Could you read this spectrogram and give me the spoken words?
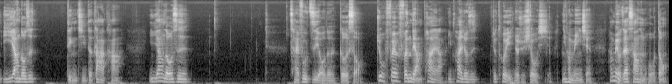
一样都是顶级的大咖，一样都是财富自由的歌手，就会分两派啊，一派就是就退隐就去休息，你很明显他没有在上什么活动，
